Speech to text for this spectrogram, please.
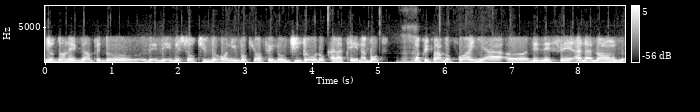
je donne l'exemple de, des sportifs de haut niveau qui ont fait le judo, le karaté et la boxe. Uh-huh. La plupart des fois, il y a des effets à la langue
